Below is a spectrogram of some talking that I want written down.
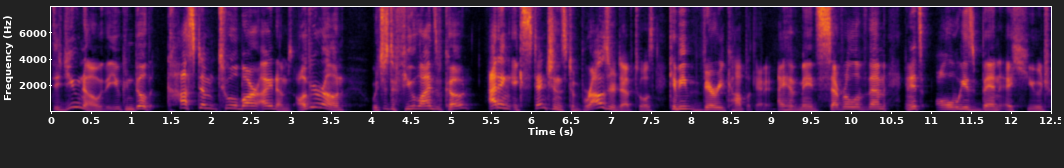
Did you know that you can build custom toolbar items of your own with just a few lines of code? Adding extensions to browser DevTools can be very complicated. I have made several of them and it's always been a huge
